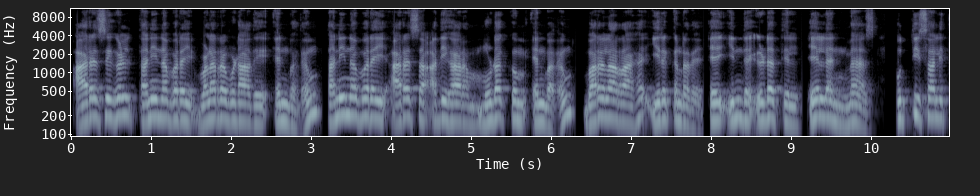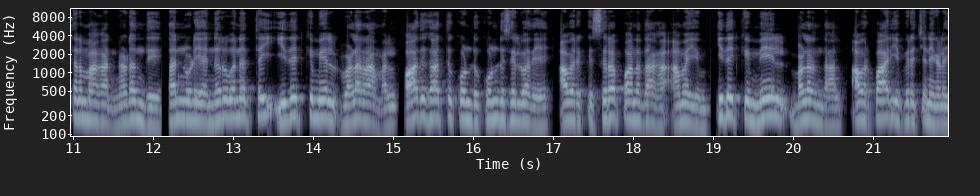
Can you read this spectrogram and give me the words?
அரசுகள் தனிநபரை வளர விடாது என்பதும் தனிநபரை அரச அதிகாரம் முடக்கும் என்பதும் வரலாறாக இருக்கின்றது. இந்த இடத்தில் ஏலன் மேஸ்க் புத்திசாலித்தனமாக நடந்து தன்னுடைய நிறுவனத்தை இதற்கு மேல் வளராமல் பாதுகாத்து கொண்டு கொண்டு செல்வதே அவருக்கு சிறப்பானதாக அமையும். இதற்கு மேல் வளர்ந்தால் அவர் பாரிய பிரச்சனைகளை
